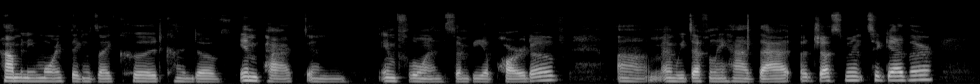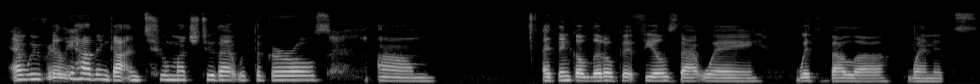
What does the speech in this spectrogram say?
how many more things I could kind of impact and influence and be a part of. Um, and we definitely had that adjustment together. And we really haven't gotten too much to that with the girls. Um, I think a little bit feels that way with Bella when it's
